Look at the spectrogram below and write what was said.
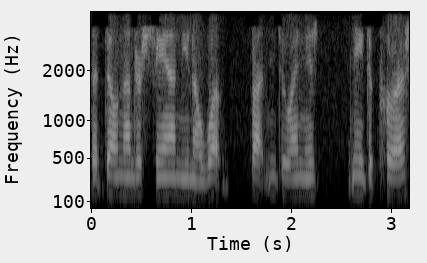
that don't understand, you know, what button do I need, need to push,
